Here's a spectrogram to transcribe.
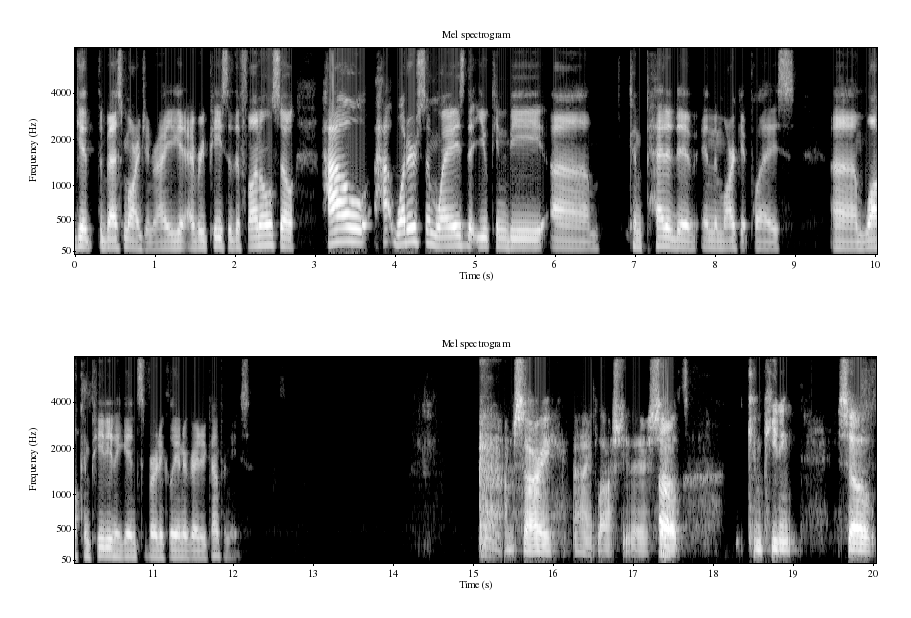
get the best margin, right? You get every piece of the funnel. So how, how what are some ways that you can be um, competitive in the marketplace um, while competing against vertically integrated companies? I'm sorry, I lost you there. So Oh, competing, so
